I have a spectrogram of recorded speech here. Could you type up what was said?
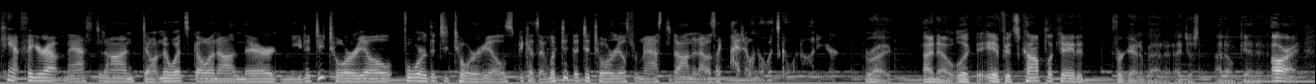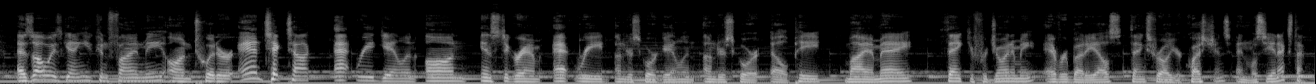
Can't figure out Mastodon. Don't know what's going on there. Need a tutorial for the tutorials because I looked at the tutorials for Mastodon and I was like, I don't know what's going on here. Right. I know. Look, if it's complicated, forget about it. I just, I don't get it. All right. As always, gang, you can find me on Twitter and TikTok at Reed Galen, on Instagram at Reed underscore Galen underscore LP. Maya May, thank you for joining me. Everybody else, thanks for all your questions, and we'll see you next time.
